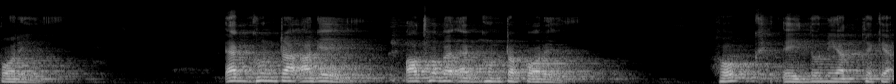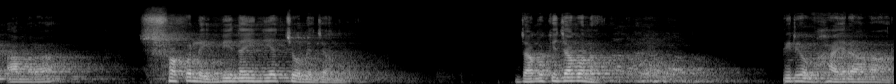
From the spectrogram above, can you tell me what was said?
পরে। এক ঘণ্টা আগে অথবা এক ঘণ্টা পরে। হোক, এই দুনিয়ার থেকে আমরা সকলেই বিদায় নিয়ে চলে যাব। যাব কি যাব না? প্রিয় ভাইরা আমার,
